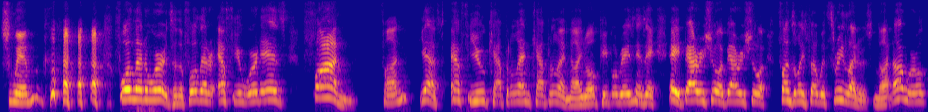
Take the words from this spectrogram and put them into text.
swim. four letter words. And the four letter FU word is fun. Fun? Yes. F U capital N capital N. Now I know people raise hands and say, hey, Barry Shore, Barry Shore. Fun's only spelled with three letters. Not in our world.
